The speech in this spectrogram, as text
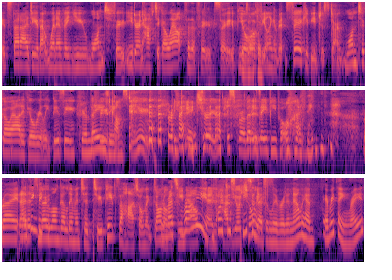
it's that idea that whenever you want food, you don't have to go out for the food. So if you're Exactly. feeling a bit sick, if you just don't want to go out, if you're really busy, you're the lazy. food comes to you. Right. True. It's for But it- lazy people, I think. Right. And And I think it's no becau- longer limited to Pizza Hut or McDonald's. that's you right. now can Before have just your pizza choice. that delivered, and now we have everything, right?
